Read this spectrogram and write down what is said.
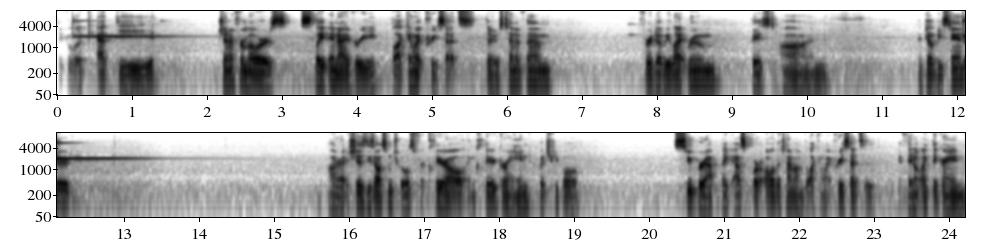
Take a look at the Jennifer Moher's Slate and Ivory black and white presets. There's 10 of them for Adobe Lightroom based on Adobe Standard. Alright, she has these awesome tools for clear all and clear grain, which people super like ask for all the time on black and white presets. If they don't like the grain,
